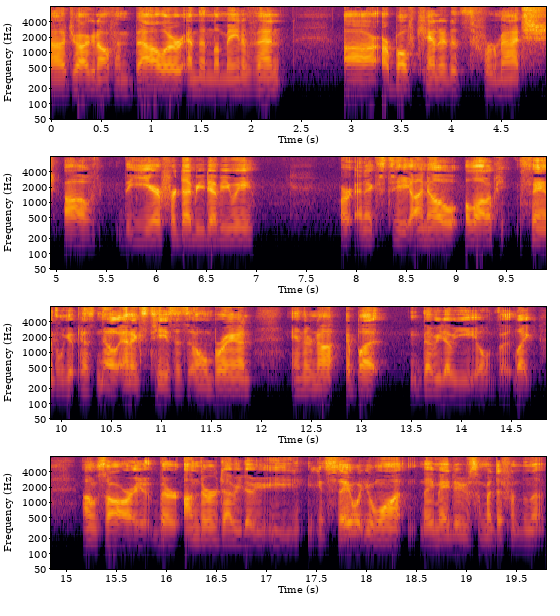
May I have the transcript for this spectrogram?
uh, Dragunov and Balor, and then the main event, uh, are both candidates for match of the year for WWE or NXT. I know a lot of fans will get pissed. No, NXT is its own brand, and they're not. But WWE owns it. Like I'm sorry, they're under WWE. You can say what you want. They may do something different than the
